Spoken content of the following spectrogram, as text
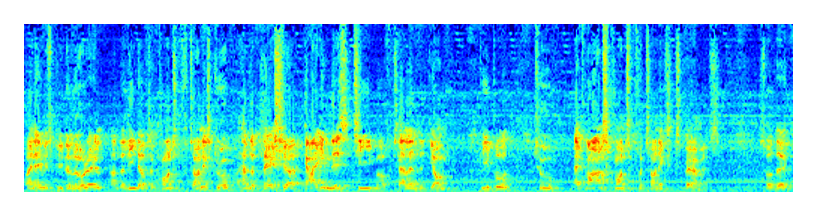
My name is Peter Lodahl. I'm the leader of the Quantum Photonics Group. I have the pleasure of guiding this team of talented young people to advanced quantum photonics experiments. So the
